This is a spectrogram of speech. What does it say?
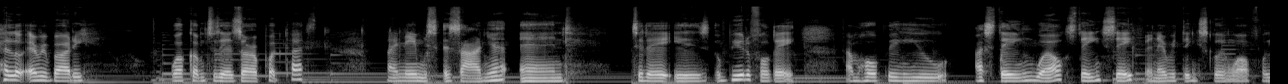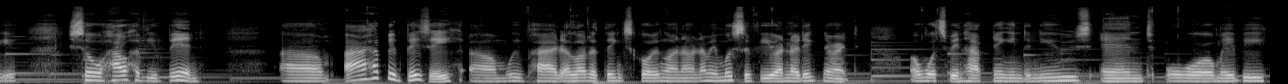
Hello, everybody. Welcome to the Azara podcast. My name is Azania, and today is a beautiful day. I'm hoping you are staying well, staying safe, and everything's going well for you. So, how have you been? Um, I have been busy. Um, we've had a lot of things going on. I mean, most of you are not ignorant of what's been happening in the news and or maybe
